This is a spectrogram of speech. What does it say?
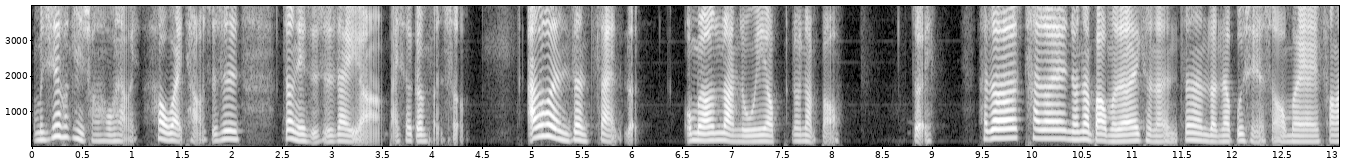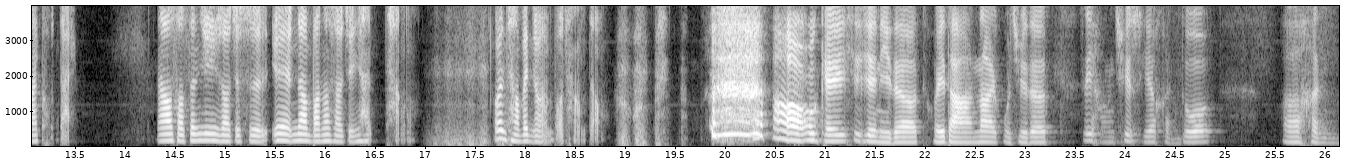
我们其实会可以穿厚外厚外套，只是重点只是在于啊白色跟粉色。啊，如果你真的再冷，我们有暖炉也有暖暖包。对，他说他说暖暖包，我们都会可能真的冷到不行的时候，我们也放在口袋，然后手伸进去的时候，就是因为暖暖包那时候就已经很烫了，我很常被暖暖包烫到。好，OK，谢谢你的回答。那我觉得这一行确实有很多呃很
